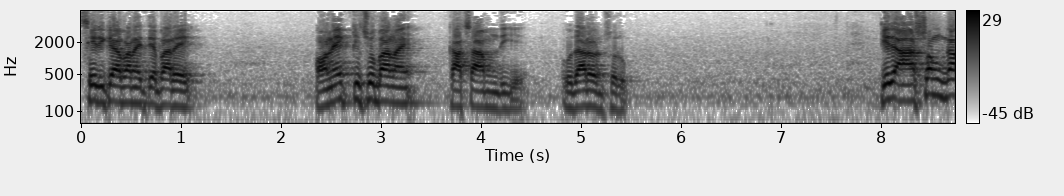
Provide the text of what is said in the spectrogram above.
সিরকা বানাইতে পারে, অনেক কিছু বানায় কাঁচা আম দিয়ে। উদাহরণস্বরূপ, কিন্তু আশঙ্কা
